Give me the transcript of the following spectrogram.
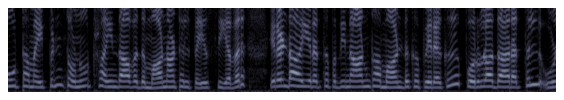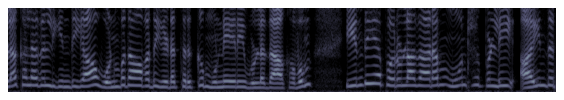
கூட்டமைப்பின் தொன்னூற்றி ஐந்தாவது மாநாட்டில் பேசிய அவர் இரண்டாயிரத்து பதினான்காம் ஆண்டுக்கு பிறகு பொருளாதாரத்தில் உலகளவில் இந்தியா ஒன்பதாவது இடத்திற்கு முன்னேறியுள்ளதாகவும் இந்திய பொருளாதாரம் மூன்று புள்ளி ஐந்து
